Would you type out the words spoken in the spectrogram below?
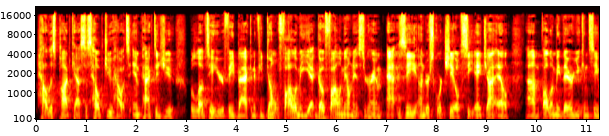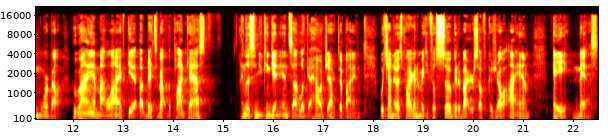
how this podcast has helped you, how it's impacted you. Would love to hear your feedback. And if you don't follow me yet, go follow me on Instagram at Z underscore chill, C H I L. Um, follow me there. You can see more about who I am, my life, get updates about the podcast. And listen, you can get an inside look at how jacked up I am, which I know is probably going to make you feel so good about yourself because y'all, I am a mess.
